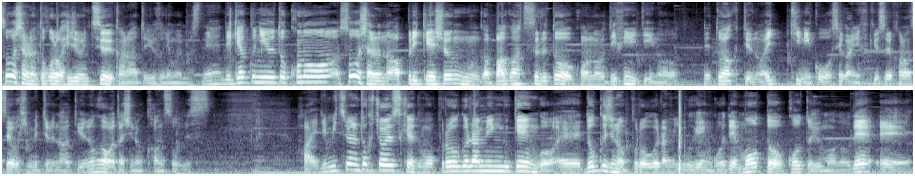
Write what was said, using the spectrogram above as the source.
ソーシャルのところが非常に強いかなというふうに思いますね。で、逆に言うと、このソーシャルのアプリケーション群が爆発すると、このディフィニティのネットワークっていうのは一気にこう世界に普及する可能性を秘めてるなというのが私の感想です。はい。で、3つ目の特徴ですけれども、プログラミング言語、えー、独自のプログラミング言語で、モトコというもので、え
